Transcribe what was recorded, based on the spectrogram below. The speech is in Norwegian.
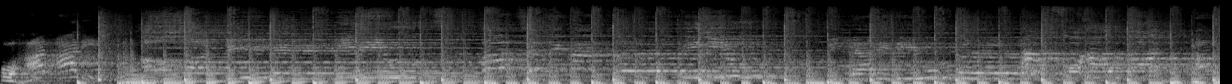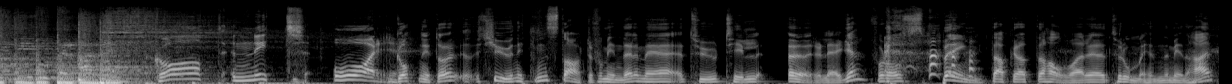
Og her er de! Godt nytt år! Godt nyttår. 2019 starter for min del med tur til ørelege. For nå sprengte akkurat Halvard eh, trommehinnene mine her.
